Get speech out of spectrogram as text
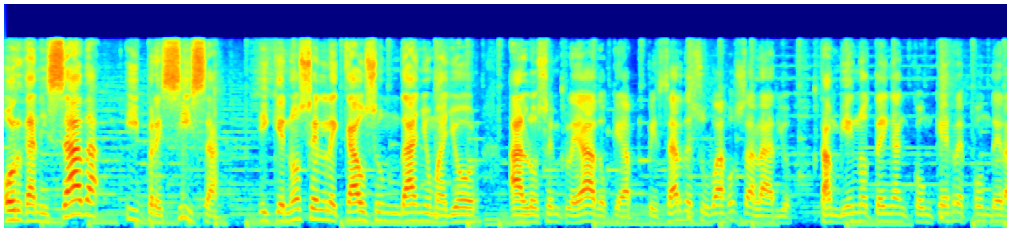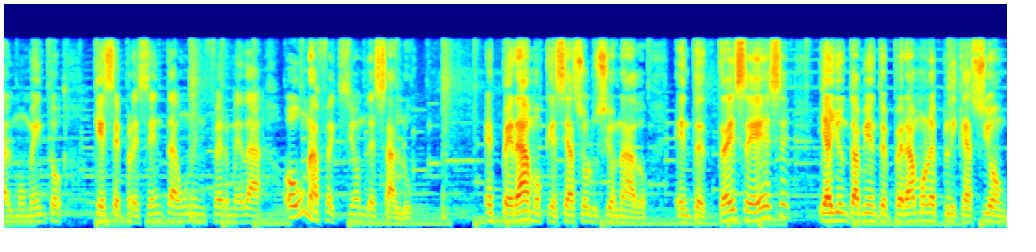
organizada y precisa y que no se le cause un daño mayor a los empleados que a pesar de su bajo salario también no tengan con qué responder al momento que se presenta una enfermedad o una afección de salud. Esperamos que sea solucionado entre 13S y Ayuntamiento. Esperamos la explicación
